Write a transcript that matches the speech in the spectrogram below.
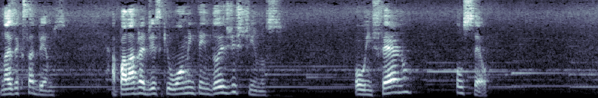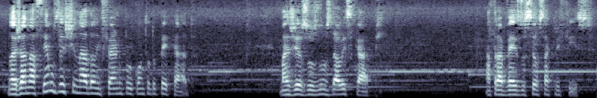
Nós é que sabemos. A palavra diz que o homem tem dois destinos: ou inferno ou céu. Nós já nascemos destinados ao inferno por conta do pecado. Mas Jesus nos dá o escape através do seu sacrifício.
